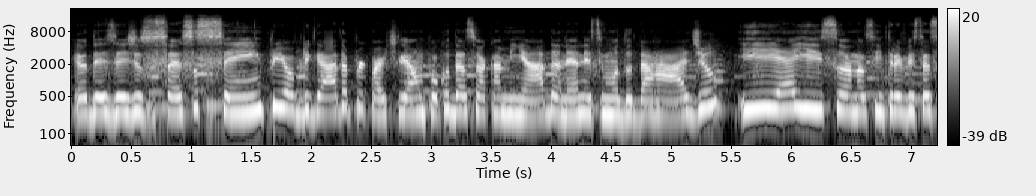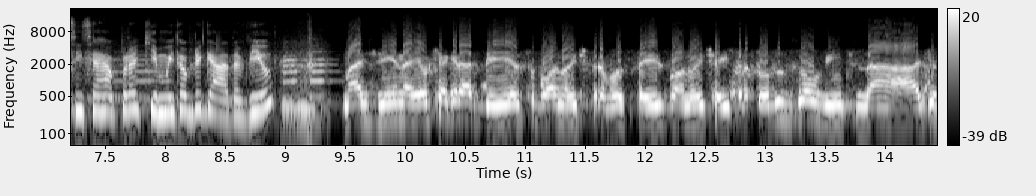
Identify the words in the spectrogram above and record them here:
Eu desejo sucesso sempre. Obrigada por partilhar um pouco da sua caminhada, né, nesse mundo da rádio. E é isso, a nossa entrevista se encerra por aqui. Muito obrigada, viu? Imagina, eu que agradeço. Boa noite para vocês, boa noite aí para todos os ouvintes da rádio.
